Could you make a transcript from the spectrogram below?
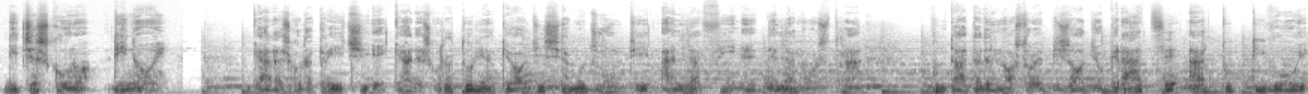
di ciascuno di noi. Care ascoltatrici e cari ascoltatori, anche oggi siamo giunti alla fine della nostra puntata del nostro episodio. Grazie a tutti voi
